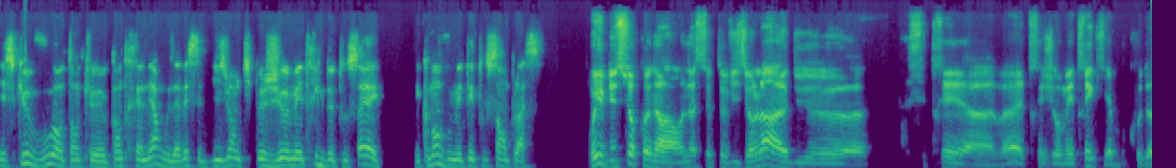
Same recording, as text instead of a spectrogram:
Est-ce que vous, en tant qu'entraîneur, qu vous avez cette vision un petit peu géométrique de tout ça et, comment vous mettez tout ça en place? Oui, bien sûr qu'on a, on a cette vision-là. Euh, c'est très, euh, très géométrique. Il y a beaucoup de,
